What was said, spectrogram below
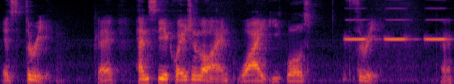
is 3. Okay, hence the equation of the line y equals 3. Okay,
